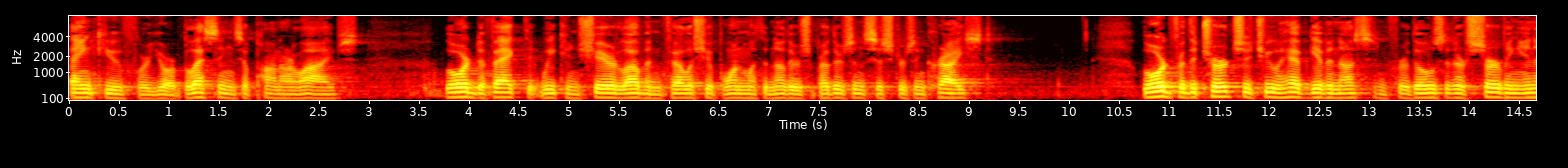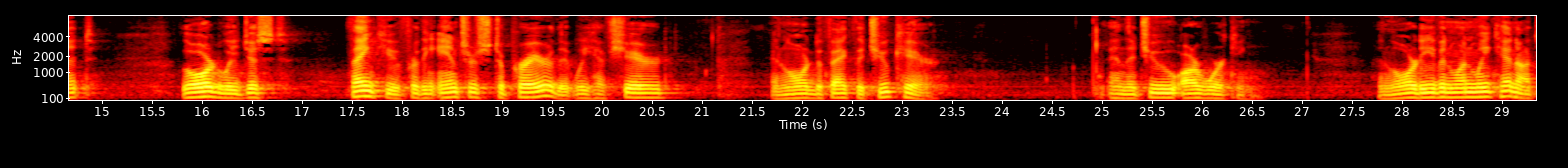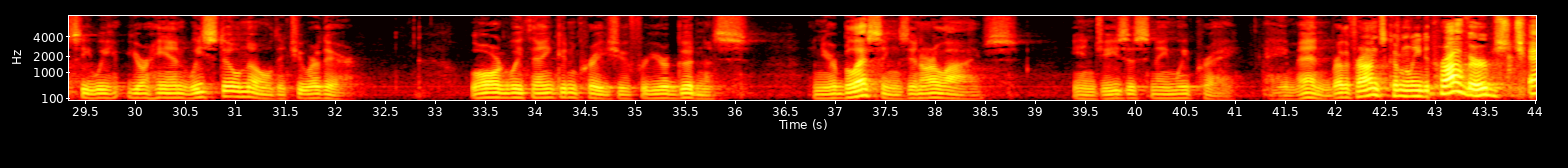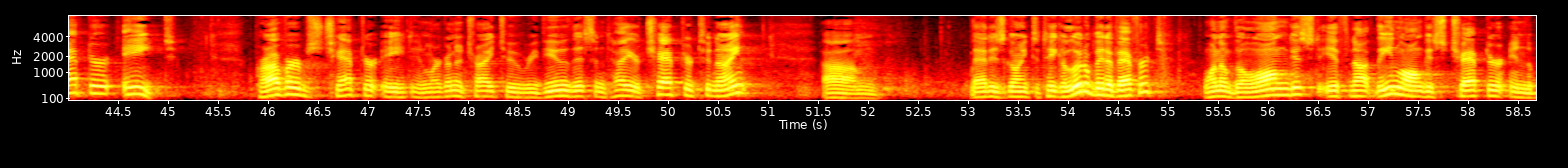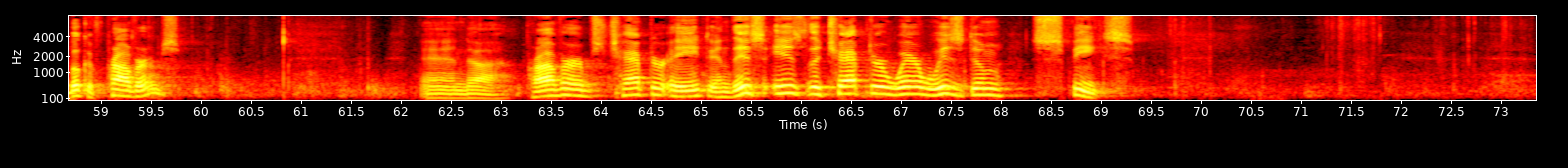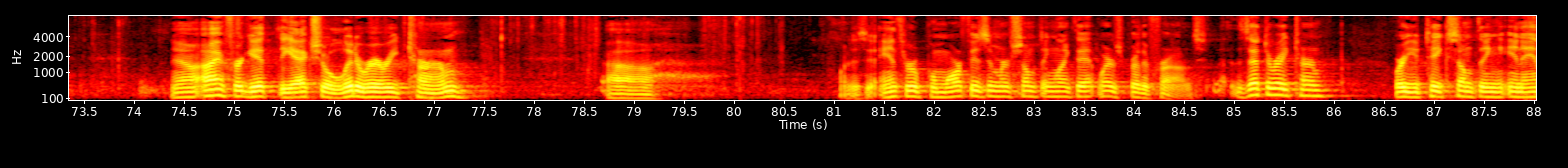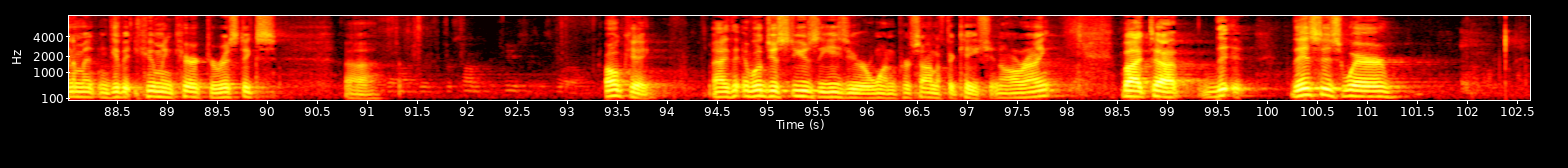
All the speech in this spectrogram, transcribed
Thank you for your blessings upon our lives. Lord, the fact that we can share love and fellowship one with another as brothers and sisters in Christ. Lord, for the church that you have given us and for those that are serving in it. Lord, we just thank you for the answers to prayer that we have shared. And Lord, the fact that you care and that you are working. And Lord, even when we cannot see we, your hand, we still know that you are there. Lord, we thank and praise you for your goodness and your blessings in our lives. In Jesus' name we pray. Amen. Brother Franz, come and lead Proverbs chapter 8. Proverbs chapter 8, and we're going to try to review this entire chapter tonight. Um, that is going to take a little bit of effort. One of the longest, if not the longest, chapter in the book of Proverbs. And uh, Proverbs chapter 8, and this is the chapter where wisdom speaks. Now, I forget the actual literary term. Uh, what is it? Anthropomorphism or something like that? Where's Brother Franz? Is that the right term? Where you take something inanimate and give it human characteristics? Uh, okay. Th- we'll just use the easier one personification, all right? But uh, th- this is where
